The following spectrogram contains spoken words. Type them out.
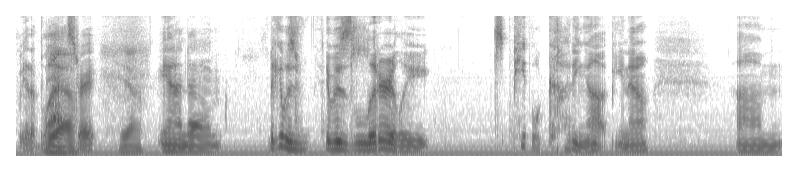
we had a blast, Yeah. right? Yeah. and um, like it was it was literally just people cutting up, you know. Um,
